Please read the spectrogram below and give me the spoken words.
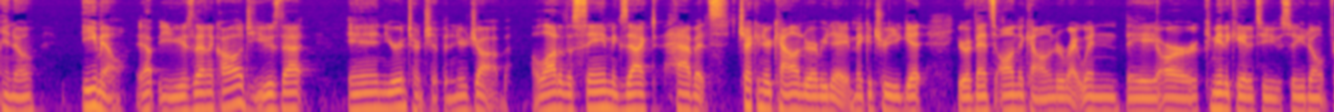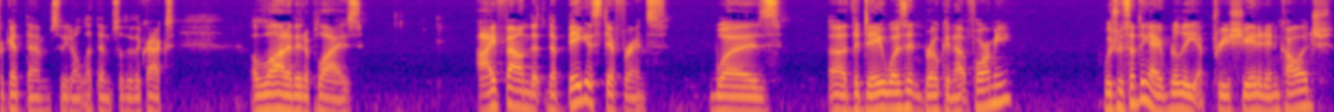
You know, email. Yep, you use that in college. You use that in your internship and in your job. A lot of the same exact habits. Checking your calendar every day, making sure you get your events on the calendar right when they are communicated to you, so you don't forget them, so you don't let them slip through the cracks. A lot of it applies. I found that the biggest difference was uh, the day wasn't broken up for me, which was something I really appreciated in college.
